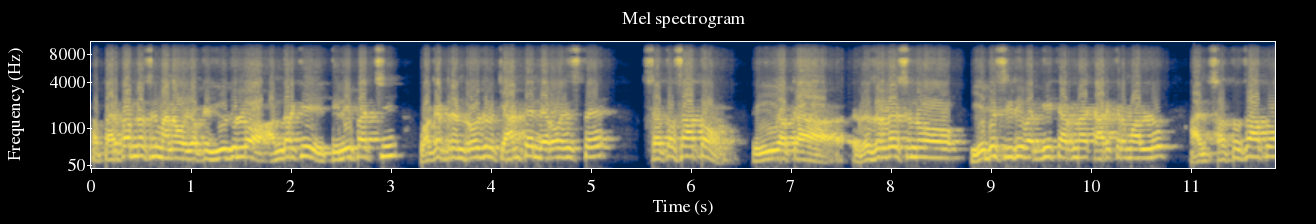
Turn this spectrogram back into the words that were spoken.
పెర్ఫార్మెన్స్ మనం యొక్క యూదుల్లో అందరికీ తెలియపరిచి ఒకటి రెండు రోజులు క్యాంపెయిన్ నిర్వహిస్తే శత శాతం ఈ యొక్క రిజర్వేషన్ ఏబిసిడి వర్గీకరణ కార్యక్రమాల్లో అది శత శాతం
